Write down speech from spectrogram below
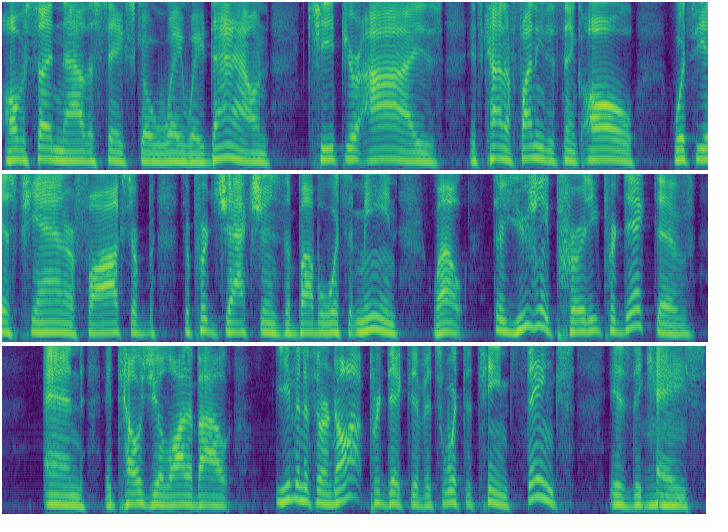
all of a sudden now the stakes go way way down keep your eyes it's kind of funny to think oh what's espn or fox or the projections the bubble what's it mean well they're usually pretty predictive and it tells you a lot about even if they're not predictive it's what the team thinks is the mm-hmm. case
